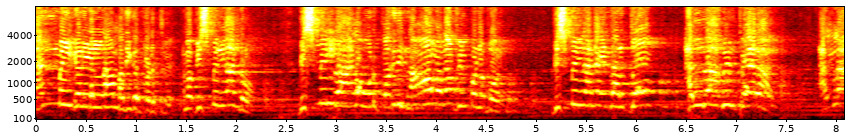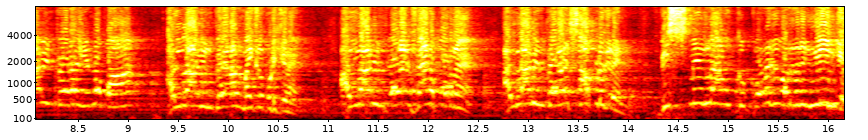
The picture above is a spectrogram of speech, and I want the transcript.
நன்மைகளை எல்லாம் அதிகப்படுத்துவேன். நம்ம பிஸ்மில்லான்றோம். பிஸ்மில்லால ஒரு பகுதி நாம தான் ஃபில் பண்ண போறோம். பிஸ்மில்லான என்ன அர்த்தம்? அல்லாஹ்வின் பேரால். அல்லாஹ்வின் பேரால் என்னப்பா? அல்லாஹ்வின் பேரால் மைக்க பிடிக்கிறேன். அல்லாஹ்வின் பேரால் ஃபேன போடுறேன். அல்லாஹ்வின் பேரால் சாப்பிடுகிறேன். பிஸ்மில்லாவுக்கு பிறகு வர்றது நீங்க.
